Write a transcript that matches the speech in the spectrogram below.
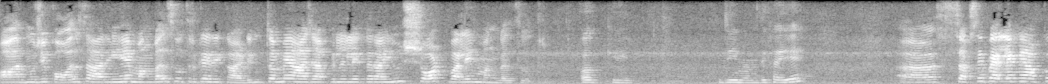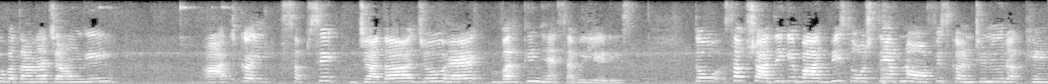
और मुझे कॉल्स आ रही हैं मंगलसूत्र के रिकॉर्डिंग तो मैं आज आपके लिए लेकर आई हूँ शॉर्ट वाले मंगलसूत्र। ओके। जी मैम दिखाइए। सबसे पहले मैं आपको बताना चाहूँगी आजकल सबसे ज़्यादा जो है वर्किंग है सभी लेडीज़ तो सब शादी के बाद भी सोचते हैं अपना ऑफ़िस कंटिन्यू रखें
